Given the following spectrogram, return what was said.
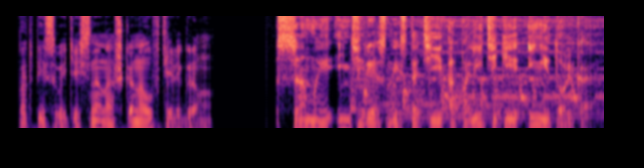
Подписывайтесь на наш канал в Телеграм. Самые интересные статьи о политике и не только –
